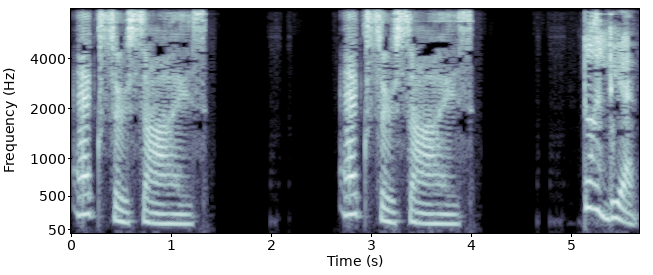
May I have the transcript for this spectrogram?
exercise, exercise. 锻炼。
